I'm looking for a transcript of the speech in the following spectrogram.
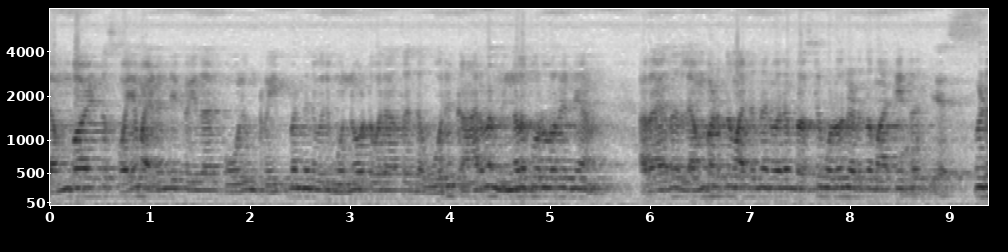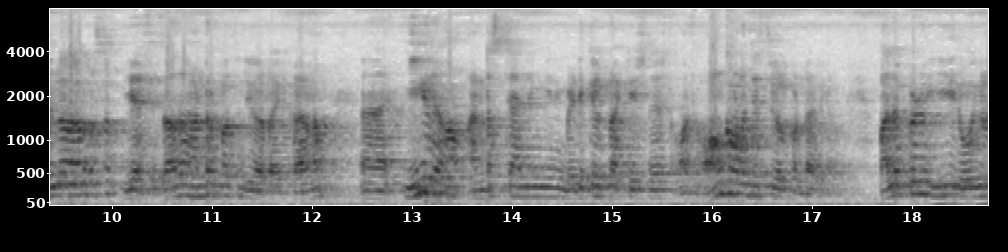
ലംബായിട്ട് സ്വയം ഐഡന്റിഫൈ ചെയ്താൽ പോലും ട്രീറ്റ്മെന്റിന് ഒരു മുന്നോട്ട് വരാത്തതിന്റെ ഒരു കാരണം നിങ്ങളെ പോലുള്ളവർ തന്നെയാണ്. അതായത് ലംബ് എടുത്ത് മാറ്റുന്നതിന് പകരം ബ്രസ്റ്റ് മുഴുവൻ എടുത്ത് മാറ്റിയിട്ട്. വിടുന്നതാണ് പ്രശ്നം. യെസ് അത് ഹൺഡ്രഡ് പെർസെന്റ് കാരണം ഈ ഒരു അണ്ടർസ്റ്റാൻഡിങ് മെഡിക്കൽ പ്രാക്ടീഷണേഴ്സ് ഓങ്കോളജിസ്റ്റുകൾക്ക് ഉണ്ടായിരിക്കണം പലപ്പോഴും ഈ രോഗികൾ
